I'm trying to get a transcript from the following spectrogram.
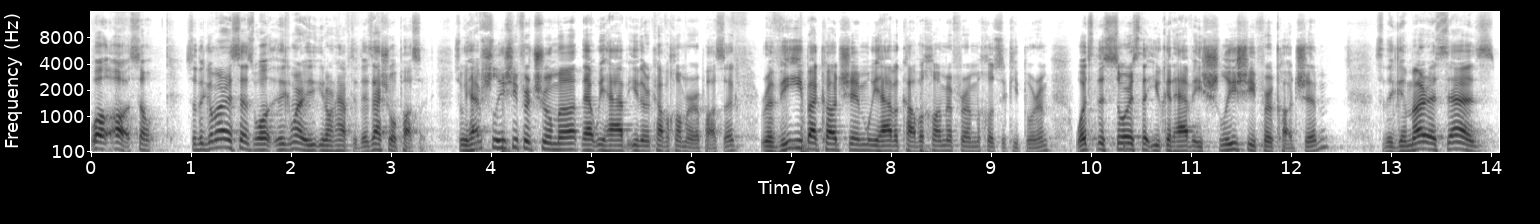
Well, oh, so so the Gemara says, well, the Gemara you don't have to. There's actual pasuk. So we have shlishi for truma that we have either a kavachomer or pasuk. Ravi'i by kachim we have a kavachomer from kippurim. What's the source that you could have a shlishi for kachim? So the Gemara says.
